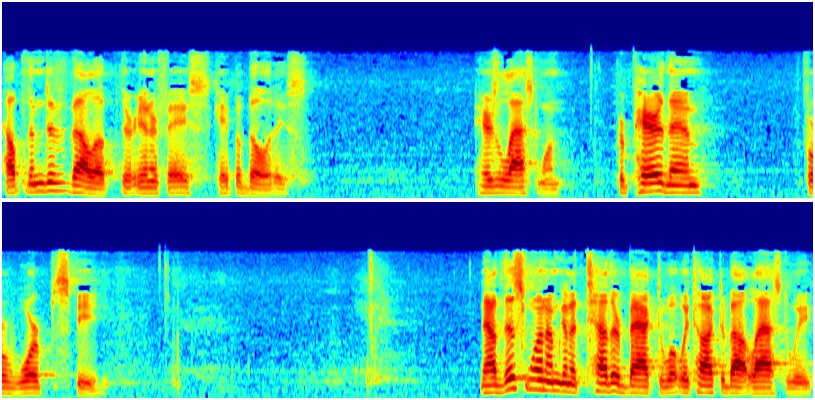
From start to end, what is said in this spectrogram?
Help them develop their interface capabilities. Here's the last one prepare them for warp speed. Now, this one I'm going to tether back to what we talked about last week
